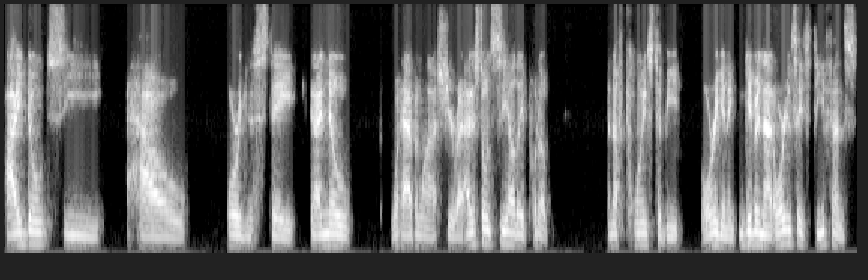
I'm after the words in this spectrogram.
I don't see how Oregon State, and I know what happened last year, right? I just don't see how they put up enough points to beat Oregon, given that Oregon State's defense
